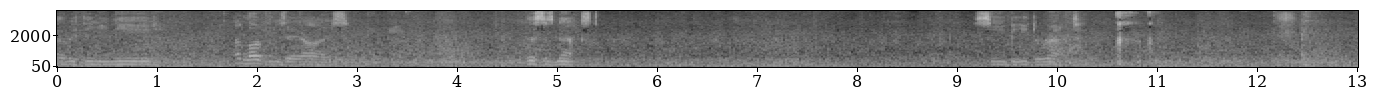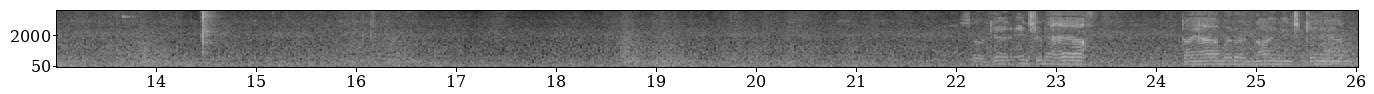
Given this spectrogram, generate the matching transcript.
everything you need. I love these AIs. This is next. CB Direct. So again, inch and a half diameter, nine inch can.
